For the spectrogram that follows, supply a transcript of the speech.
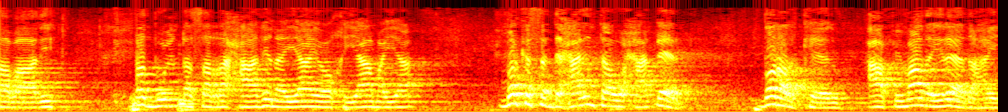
labaadi. Dad buu indhasaraxaadinayaa oo khiyaamaya. Marka saddexaad intaa waxaa dheer dararkeedu caafimaad ay leedahay.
